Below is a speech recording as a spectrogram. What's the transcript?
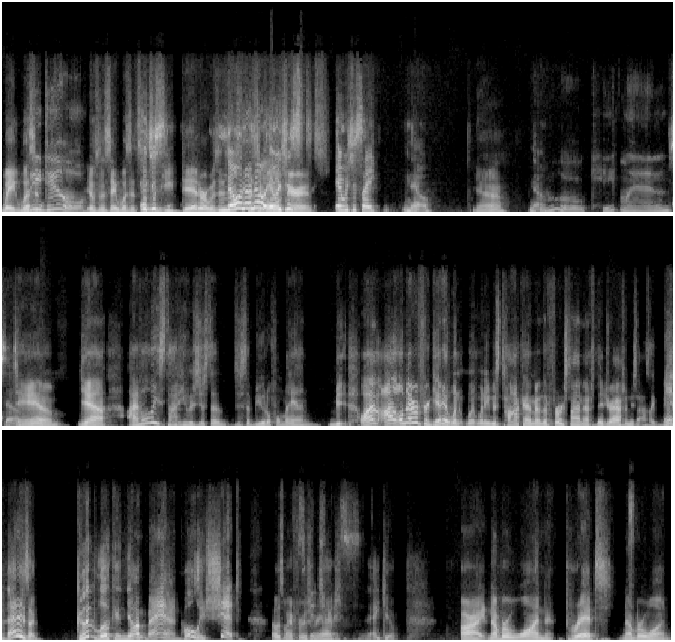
Wait, what was do it? you do? I was gonna say, was it something just- he did, or was it No, no, no, it was just- It was just like no, Yeah. no. Ooh, Caitlin. So Damn. Yeah, I've always thought he was just a just a beautiful man. Be- oh, I, I'll never forget it when, when when he was talking. I remember the first time after they drafted me, I was like, "Man, that is a good looking young man. Holy shit!" That was my first reaction. choice. Thank you. All right, number one, Brit. Number one.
